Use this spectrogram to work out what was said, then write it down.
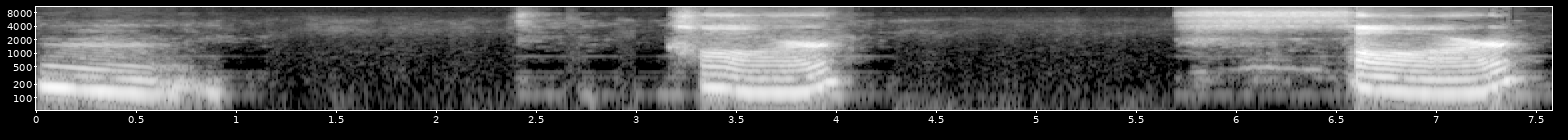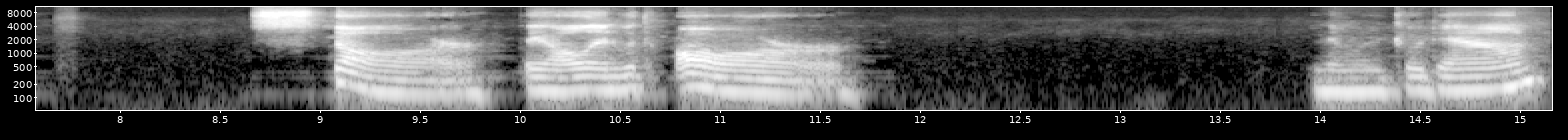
Hmm. Car. Far. Star. They all end with R. And then we go down,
